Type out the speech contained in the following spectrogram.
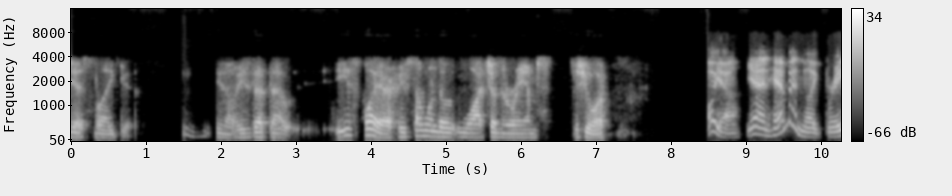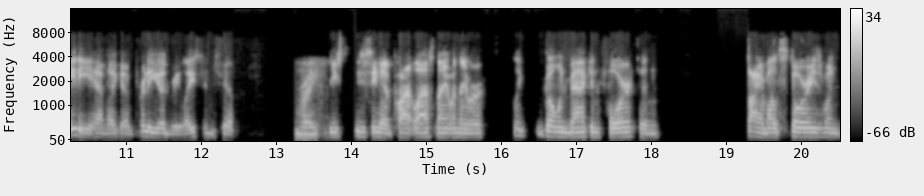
just like, mm-hmm. you know, he's got that. He's a player. He's someone to watch on the Rams for sure. oh yeah, yeah. And him and like Brady have like a pretty good relationship. Right. You you see that part last night when they were like going back and forth and talking about stories when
